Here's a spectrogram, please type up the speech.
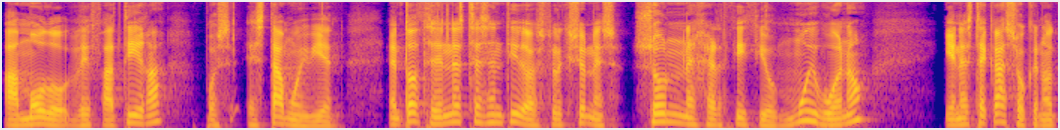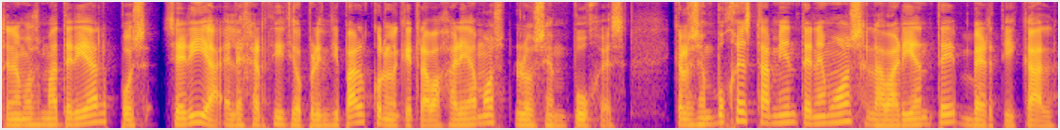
a modo de fatiga, pues está muy bien. Entonces, en este sentido, las flexiones son un ejercicio muy bueno y en este caso, que no tenemos material, pues sería el ejercicio principal con el que trabajaríamos los empujes. Que los empujes también tenemos la variante vertical.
